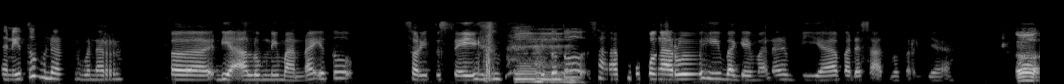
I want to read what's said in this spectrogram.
Dan itu benar-benar uh, dia alumni mana itu sorry to say mm -hmm. itu tuh sangat mempengaruhi bagaimana dia pada saat bekerja. Uh,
